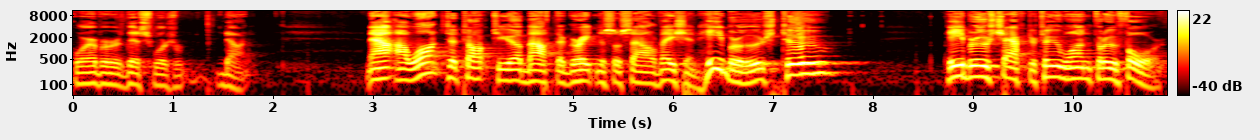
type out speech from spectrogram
wherever this was done. Now, I want to talk to you about the greatness of salvation. Hebrews 2, Hebrews chapter 2, 1 through 4.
